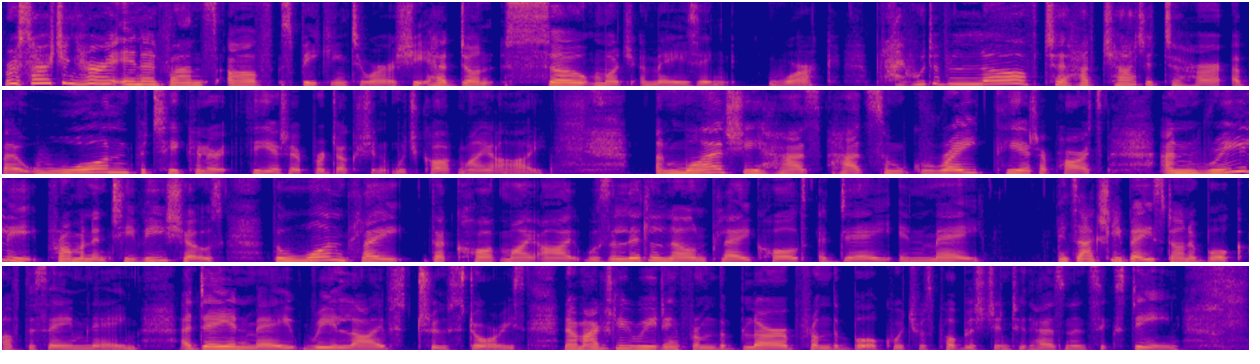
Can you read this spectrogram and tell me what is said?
researching her in advance of speaking to her. She had done so much amazing work. But I would have loved to have chatted to her about one particular theatre production which caught my eye. And while she has had some great theatre parts and really prominent TV shows, the one play that caught my eye was a little known play called A Day in May. It's actually based on a book of the same name, A Day in May Real Lives, True Stories. Now, I'm actually reading from the blurb from the book, which was published in 2016.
